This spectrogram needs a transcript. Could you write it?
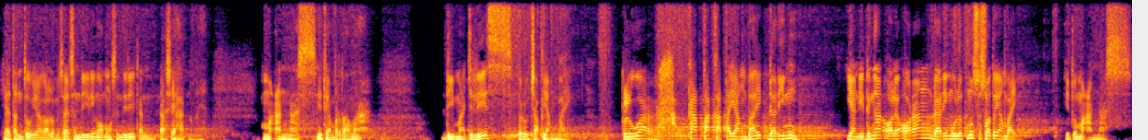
Ya tentu ya kalau misalnya sendiri ngomong sendiri kan tidak sehat namanya ma'annas itu yang pertama. Di majelis berucap yang baik. Keluar kata-kata yang baik darimu yang didengar oleh orang dari mulutmu sesuatu yang baik. Itu ma'annas.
